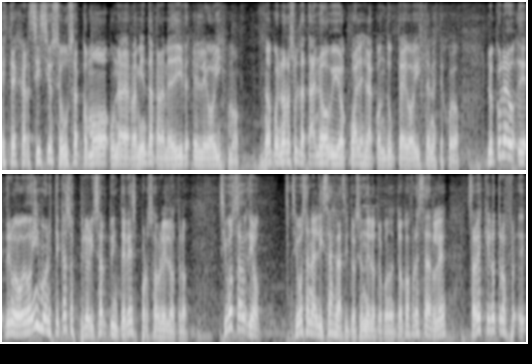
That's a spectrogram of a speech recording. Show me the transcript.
este ejercicio se usa como una herramienta para medir el egoísmo? ¿No? Porque no resulta tan obvio cuál es la conducta egoísta en este juego. Lo que uno- de nuevo, egoísmo en este caso es priorizar tu interés por sobre el otro. Si vos, digo, si vos analizás la situación del otro cuando te toca ofrecerle, sabés que el otro eh,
